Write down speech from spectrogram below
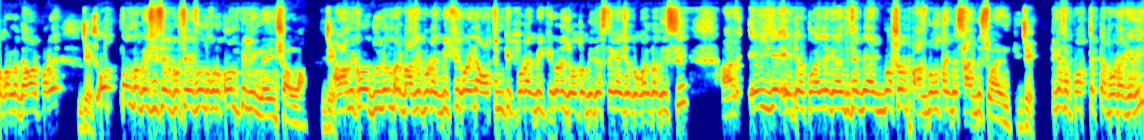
দোকানটা দেওয়ার পরে। অত্যন্ত বেশি সেল করছি এই কোনো নাই আর আমি কোনো দুই নম্বর বাজে প্রোডাক্ট বিক্রি করি না অথেন্টিক প্রোডাক্ট বিক্রি করি যত বিদেশ থেকে এসে দোকানটা দিচ্ছি। আর এই যে এটার কয়েলের গ্যারান্টি থাকবে এক বছর পাঁচ বছর থাকবে সার্ভিস ওয়ারেন্টি জি। ঠিক আছে? প্রত্যেকটা প্রোডাক্টেরই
